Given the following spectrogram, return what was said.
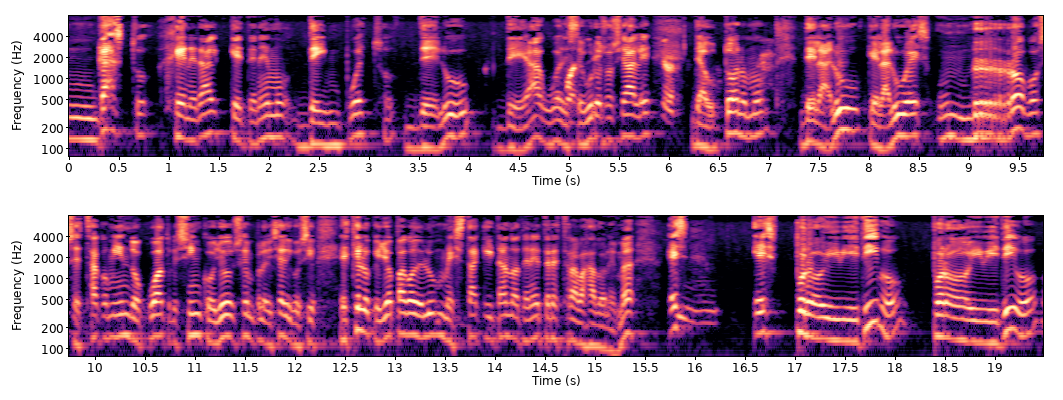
gasto general que tenemos de impuestos, de luz, de agua, de seguros sociales, de autónomos, de la luz, que la luz es un robo, se está comiendo cuatro y cinco, yo siempre lo decía, digo, sí, es que lo que yo pago de luz me está quitando a tener tres trabajadores más. Es, Mm. es prohibitivo, prohibitivo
